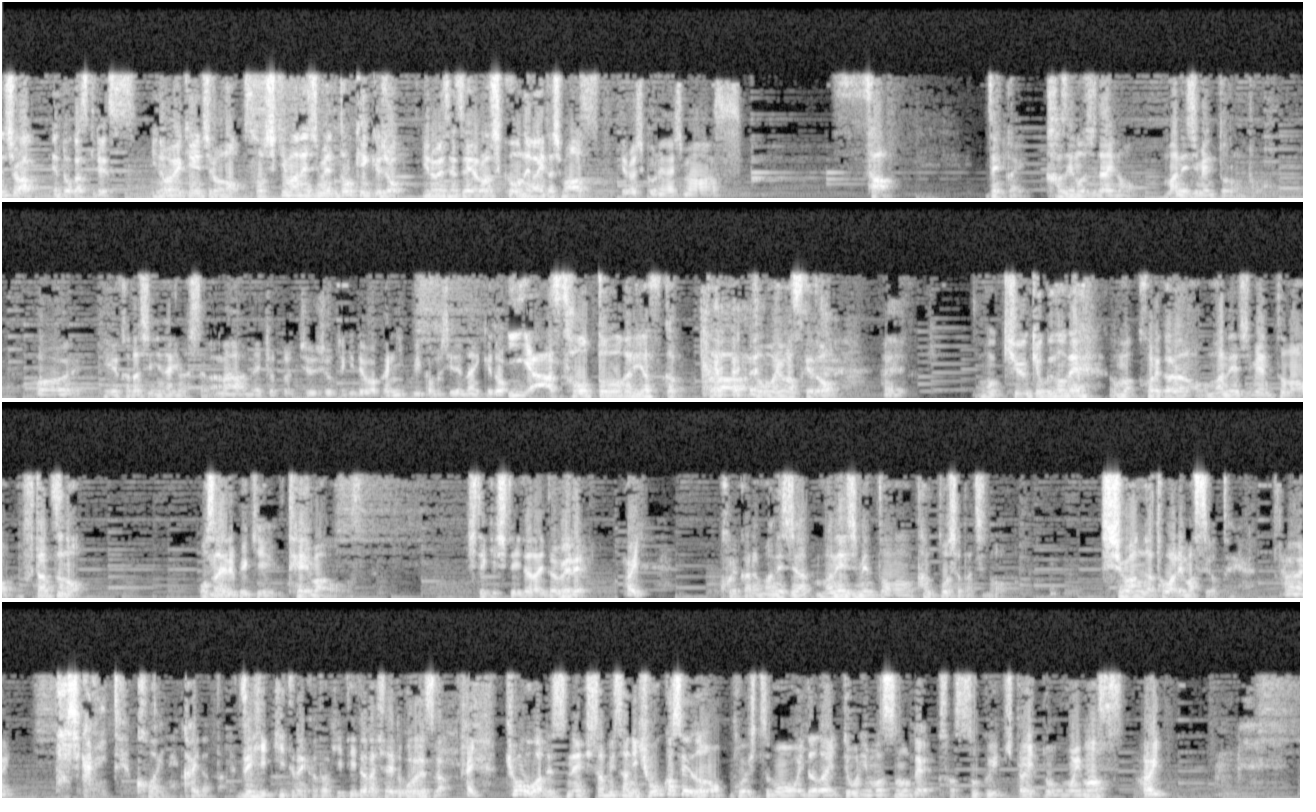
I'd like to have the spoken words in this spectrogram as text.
んにちは、遠藤和樹です。井上健一郎の組織マネジメント研究所。井上先生、よろしくお願いいたします。よろしくお願いします。さあ、前回、風の時代のマネジメント論とはいう形になりましたい。が、まあね、ちょっと抽象的で分かりにくいかもしれないけど、いやー、相当わかりやすかったと思いますけど、はい。もう究極のね、ま、これからのマネジメントの2つの抑えるべきテーマを指摘していただいた上で、はい。これからマネジャー、マネジメントの担当者たちの手腕が問われますよという、はい。確かにという怖いね、回だったんで、ぜひ聞いてない方は聞いていただきたいところですが、はい。今日はですね、久々に評価制度のご質問をいただいておりますので、早速行きたいと思います。はい。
